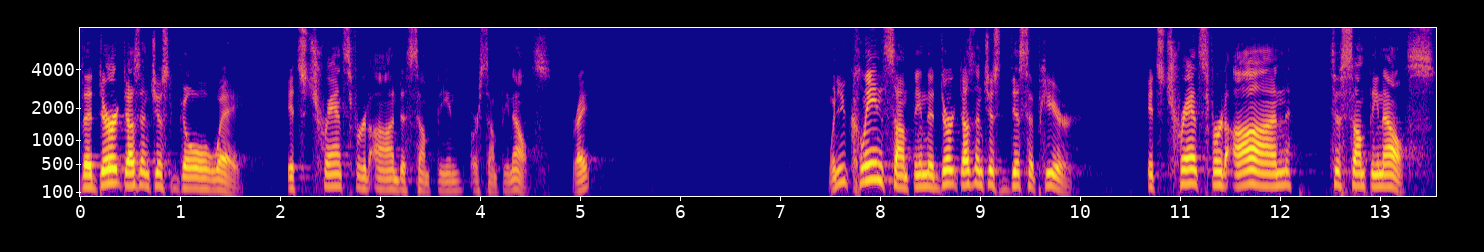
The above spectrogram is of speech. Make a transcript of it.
the dirt doesn't just go away, it's transferred onto something or something else, right? When you clean something, the dirt doesn't just disappear, it's transferred on to something else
